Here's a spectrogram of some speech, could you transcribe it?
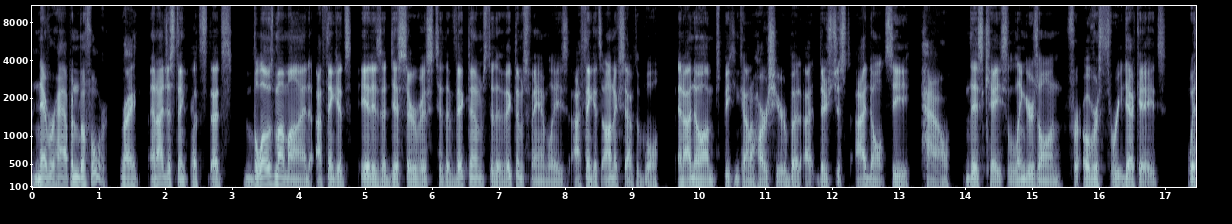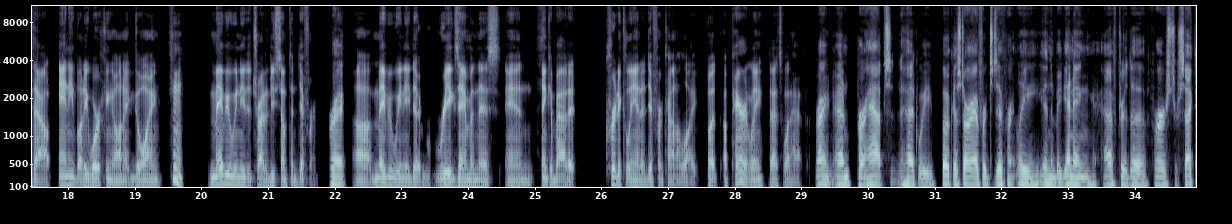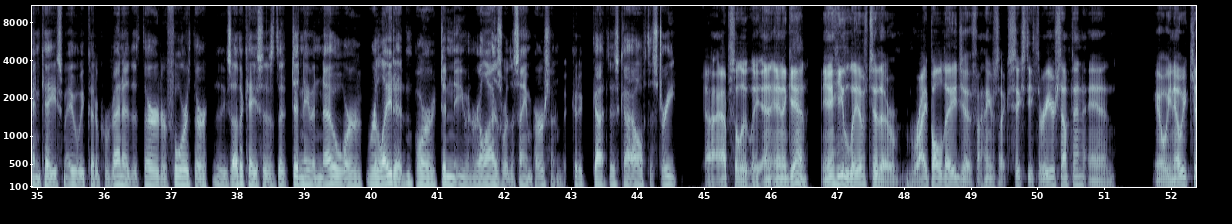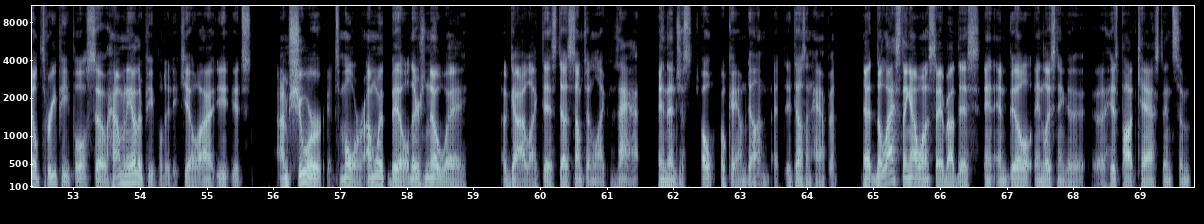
never happened before. Right. And I just think that's that's blows my mind. I think it's it is a disservice to the victims, to the victims' families. I think it's unacceptable. And I know I'm speaking kind of harsh here, but I, there's just I don't see how this case lingers on for over three decades without anybody working on it. Going, hmm, maybe we need to try to do something different. Right. Uh, maybe we need to re-examine this and think about it critically in a different kind of light. But apparently that's what happened. Right. And perhaps had we focused our efforts differently in the beginning after the first or second case, maybe we could have prevented the third or fourth or these other cases that didn't even know were related or didn't even realize were the same person, but could have got this guy off the street. Yeah, absolutely. And and again, yeah, he lived to the ripe old age of I think it was like 63 or something and you know, we know he killed three people. So how many other people did he kill? I, it's I'm sure it's more. I'm with Bill. There's no way a guy like this does something like that and then just, oh, okay, I'm done. It, it doesn't happen. Uh, the last thing I want to say about this, and, and Bill, in listening to uh, his podcast and some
